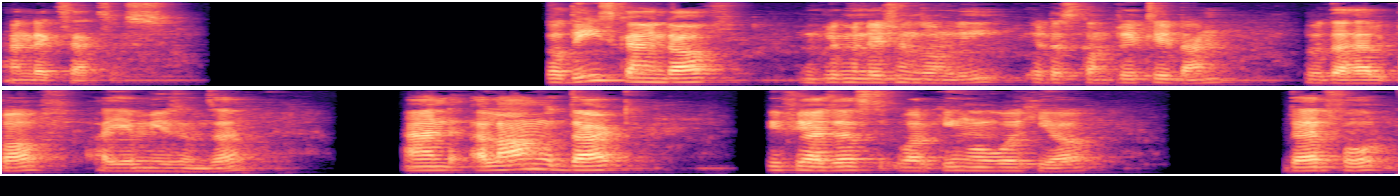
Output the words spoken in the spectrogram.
and x-axis so these kind of implementations only it is completely done with the help of IMU sensor and along with that if you are just working over here Therefore,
